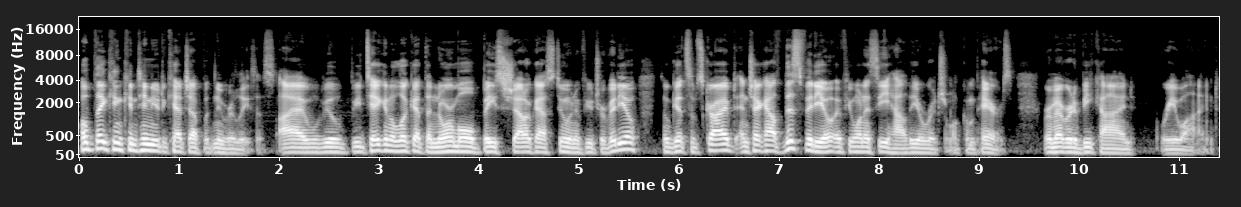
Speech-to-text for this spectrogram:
hope they can continue to catch up with new releases. I will be taking a look at the normal base Shadowcast 2 in a future video, so get subscribed and check out this video if you want to see how the original compares. Remember to be kind, rewind.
